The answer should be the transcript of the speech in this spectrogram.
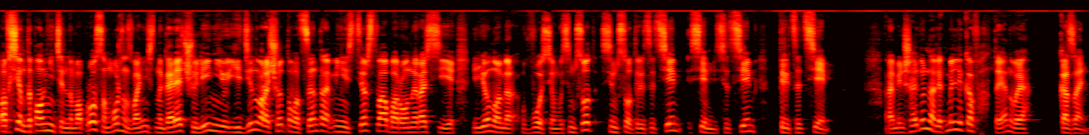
По всем дополнительным вопросам можно звонить на горячую линию Единого расчетного центра Министерства обороны России. Ее номер 8 800 737 77 37. Рамиль Шайдулин, Олег Мельников, ТНВ, Казань.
